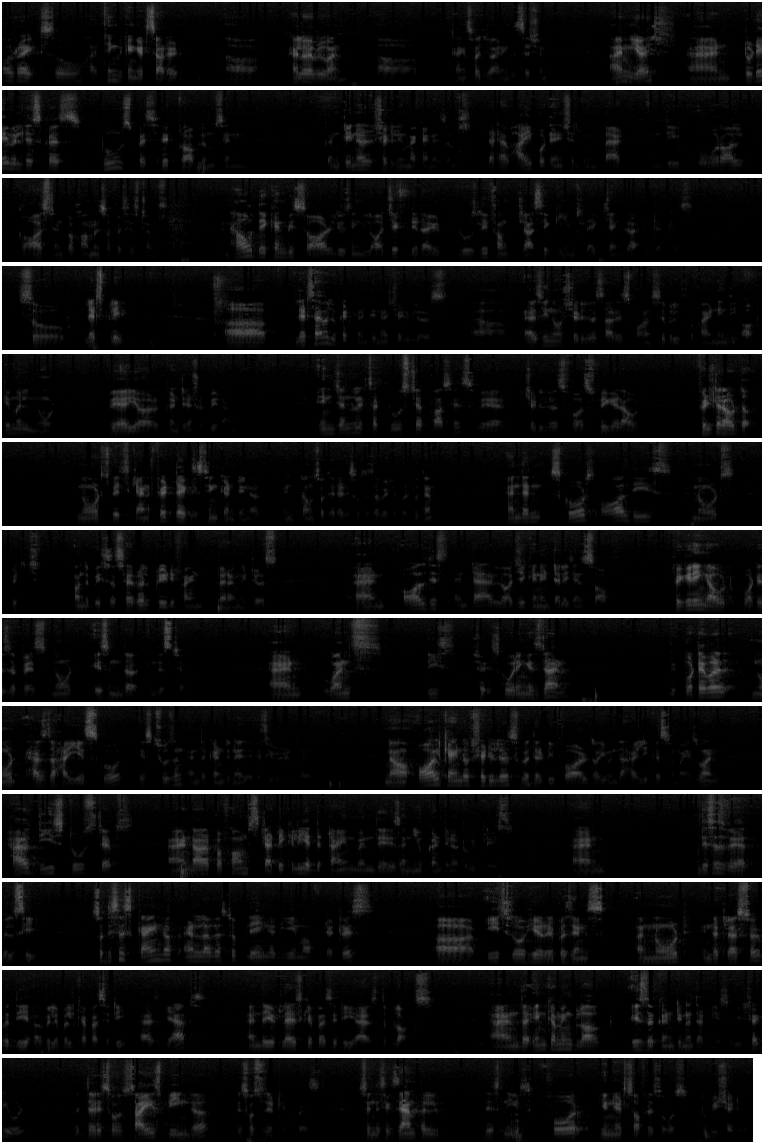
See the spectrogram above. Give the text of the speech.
All right, so I think we can get started. Uh, hello, everyone. Uh, thanks for joining the session. I'm Yash, and today we'll discuss two specific problems in container scheduling mechanisms that have high potential impact in the overall cost and performance of systems, and how they can be solved using logic derived loosely from classic games like Jenga and Tetris. So let's play. Uh, let's have a look at container schedulers. Uh, as you know, schedulers are responsible for finding the optimal node where your container should be run. In general, it's a two-step process where schedulers first figure out, filter out the nodes which can fit the existing container in terms of the resources available to them, and then scores all these nodes which on the basis of several predefined parameters, and all this entire logic and intelligence of figuring out what is the best node is in the in this step. And once this scoring is done, whatever node has the highest score is chosen and the container is executed there. Now, all kind of schedulers, whether default or even the highly customized one, have these two steps and are performed statically at the time when there is a new container to be placed. And this is where we'll see. So this is kind of analogous to playing a game of Tetris. Uh, each row here represents a node in the cluster with the available capacity as gaps and the utilized capacity as the blocks. And the incoming block is the container that needs to be scheduled with the resource size being the resources it requests. So in this example, this needs four units of resource to be scheduled.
